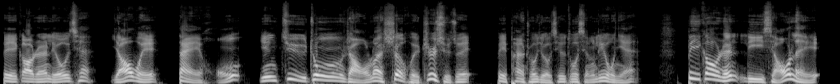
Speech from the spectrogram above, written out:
被告人刘倩、姚伟、戴红因聚众扰乱社会秩序罪被判处有期徒刑六年。被告人李小磊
